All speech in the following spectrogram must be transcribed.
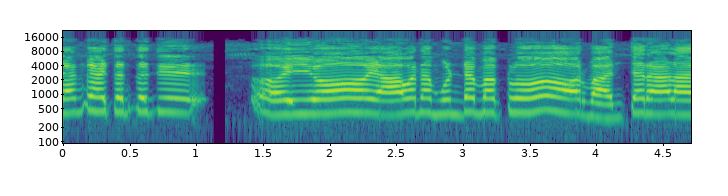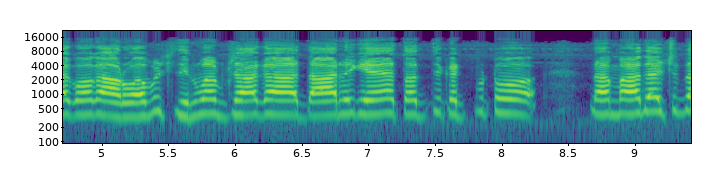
ಹೆಂಗಾಯ್ತಂತಜ್ಜಿ ಅಯ್ಯೋ, ಯಾವನ ಮುಂಡೆ ಮಕ್ಕಳು ಅವ್ರ ಅಂತಾರ ವಂಶ ನಿರ್ವಂಶ ಆಗ ದಾರಿಗೆ ತಂತಿ ಕಟ್ಬಿಟ್ಟು ನಮ್ಮ ಆದೇಶದ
